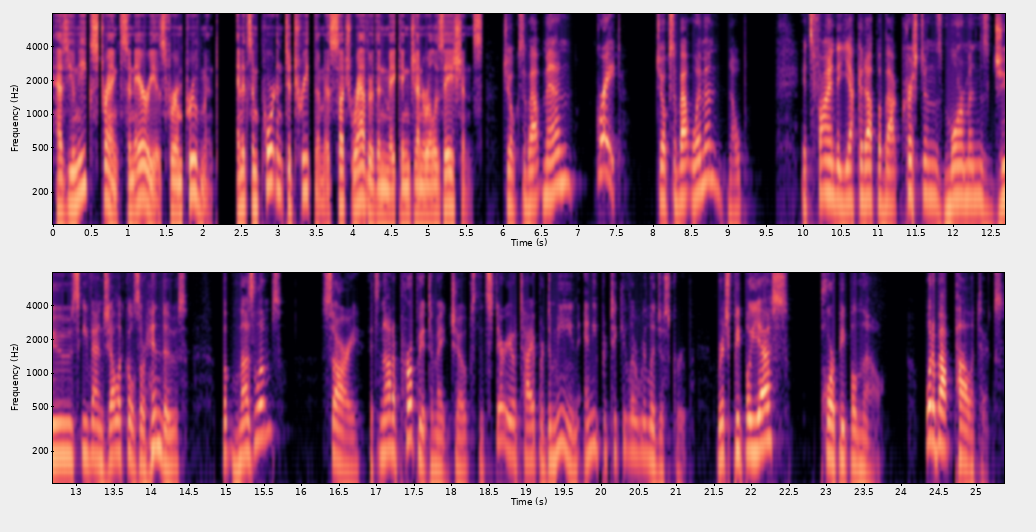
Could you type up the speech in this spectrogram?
has unique strengths and areas for improvement, and it's important to treat them as such rather than making generalizations. Jokes about men? Great. Jokes about women? Nope. It's fine to yuck it up about Christians, Mormons, Jews, evangelicals, or Hindus, but Muslims? Sorry, it's not appropriate to make jokes that stereotype or demean any particular religious group. Rich people, yes. Poor people, no. What about politics?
